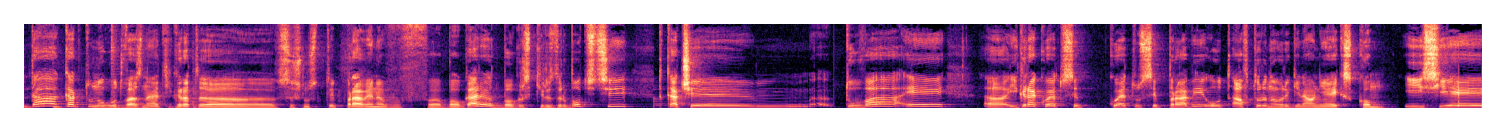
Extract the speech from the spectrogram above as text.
Да, както много от вас знаят, играта всъщност е правена в България от български разработчици, така че това е а, игра, която се която се прави от автора на оригиналния XCOM. И си е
